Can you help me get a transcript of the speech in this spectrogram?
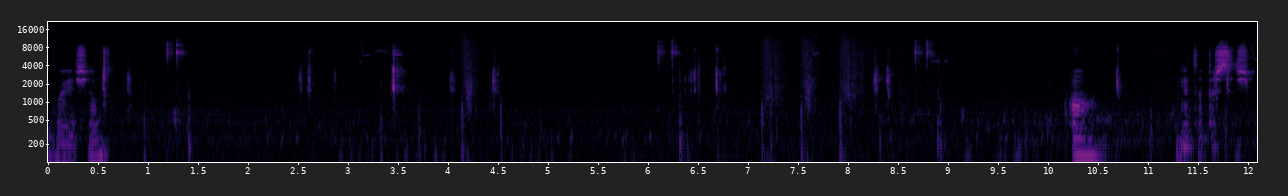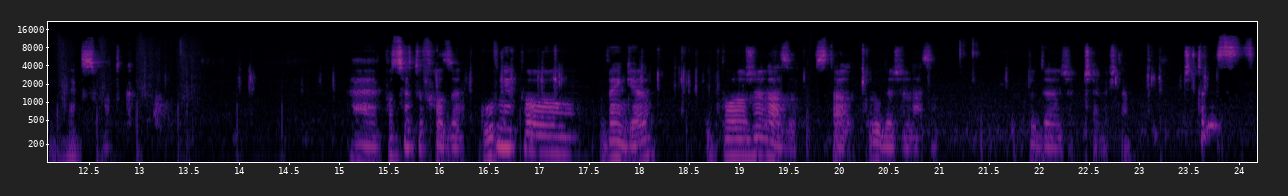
Boję się. Też coś jak słodko. E, po co ja tu wchodzę? Głównie po węgiel i po żelazo, stal, rudę żelazo. Rudę czegoś tam. Czy to jest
